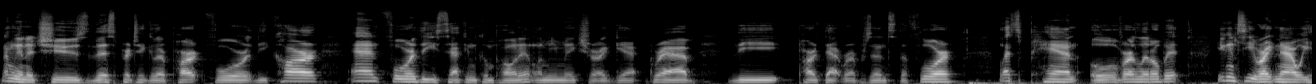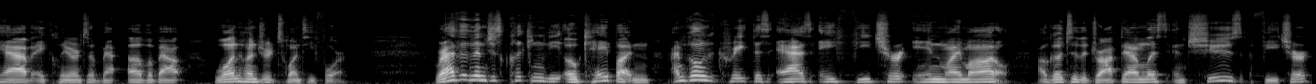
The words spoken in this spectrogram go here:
And I'm going to choose this particular part for the car and for the second component. Let me make sure I get grab the part that represents the floor. Let's pan over a little bit. You can see right now we have a clearance of, of about 124. Rather than just clicking the OK button, I'm going to create this as a feature in my model. I'll go to the drop-down list and choose feature.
